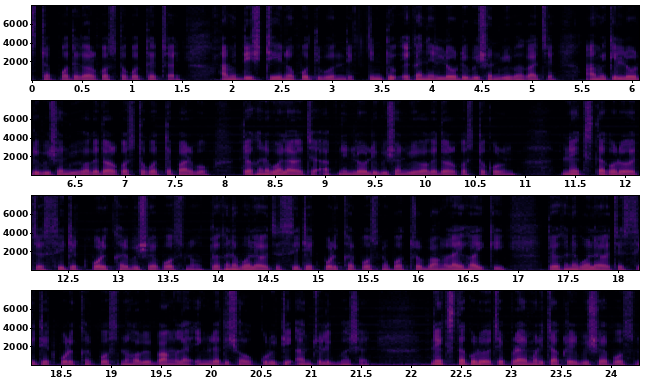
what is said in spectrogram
স্টাফ পদে দরখাস্ত করতে চাই। আমি দৃষ্টিহীন ও প্রতিবন্ধী, কিন্তু এখানে লো ডিভিশন বিভাগ আছে। আমি কি লো ডিভিশন বিভাগে দরখাস্ত করতে পারব? তো এখানে বলা হয়েছে, আপনি লো ডিভিশন বিভাগে দরখাস্ত করুন। নেক্সট দেখো রয়েছে সিটেট পরীক্ষার বিষয়ে প্রশ্ন। তো এখানে বলা হয়েছে সিটেট পরীক্ষার প্রশ্নপত্র বাংলায় হয় কি? তো এখানে বলা হয়েছে সিটেট পরীক্ষার প্রশ্ন হবে বাংলা, ইংরাজি সহ কুড়িটি আঞ্চলিক ভাষায়। নেক্সট দেখো রয়েছে প্রাইমারি চাকরির বিষয়ে প্রশ্ন।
